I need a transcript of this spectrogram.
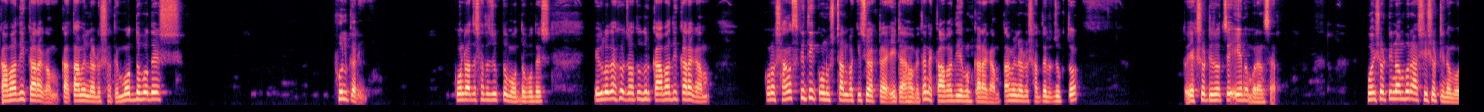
কাভাদি, কারাগাম তামিলনাড়ুর সাথে। মধ্যপ্রদেশ, ফুলকারি। কোন রাজ্যের সাথে যুক্ত? মধ্যপ্রদেশ। এগুলো দেখো যতদূর কাবাদি কারাগাম, কোনো সাংস্কৃতিক অনুষ্ঠান বা কিছু একটা এটা হবে, তাই না? কাবাদি এবং কারাগাম, তামিলনাড়ুর সাথে যুক্ত। তো একষট্টির হচ্ছে এ নম্বর অ্যান্সার পঁয়ষট্টি নম্বর আর ছেষট্টি নম্বর।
